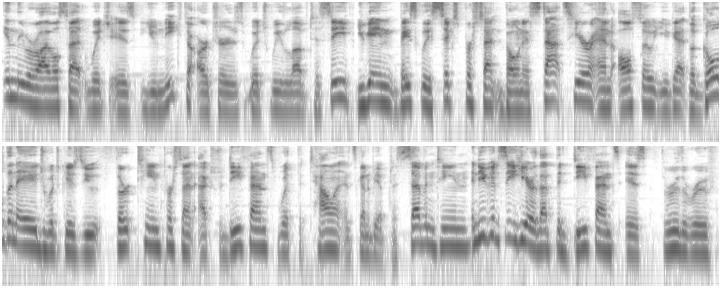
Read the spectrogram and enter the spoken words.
in the revival set which is unique to archers which we love to see. You gain basically six percent bonus stats here and also you get the golden age which gives you 13 percent extra defense with the talent. It's going to be up to 17 and you can see here that the defense is through the roof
